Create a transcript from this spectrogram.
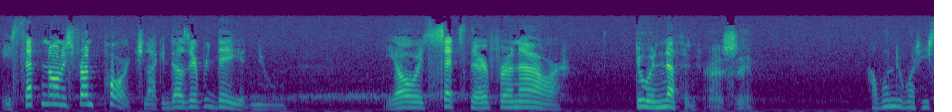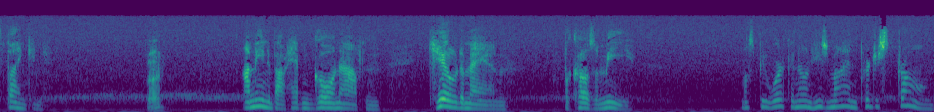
He's sitting on his front porch like he does every day at noon. He always sits there for an hour, doing nothing. I see. I wonder what he's thinking. What? I mean about having gone out and killed a man because of me. Must be working on his mind pretty strong.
